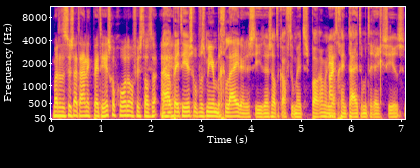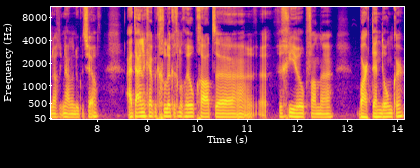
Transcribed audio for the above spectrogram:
Maar dat is dus uiteindelijk Peter Heerschop geworden? Of is dat... eh, Nou, Peter Heerschop was meer een begeleider. Dus die, daar zat ik af en toe mee te sparren. Maar die Ah. had geen tijd om het te regisseren. Dus toen dacht ik, nou, dan doe ik het zelf. Uiteindelijk heb ik gelukkig nog hulp gehad. eh, eh, regiehulp van eh, Bart ten Donker.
